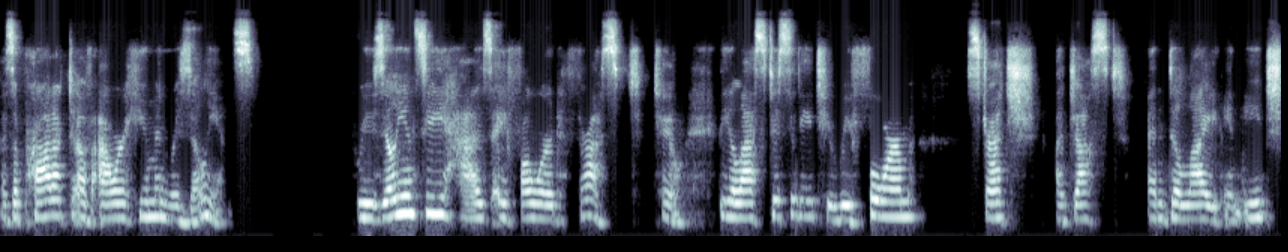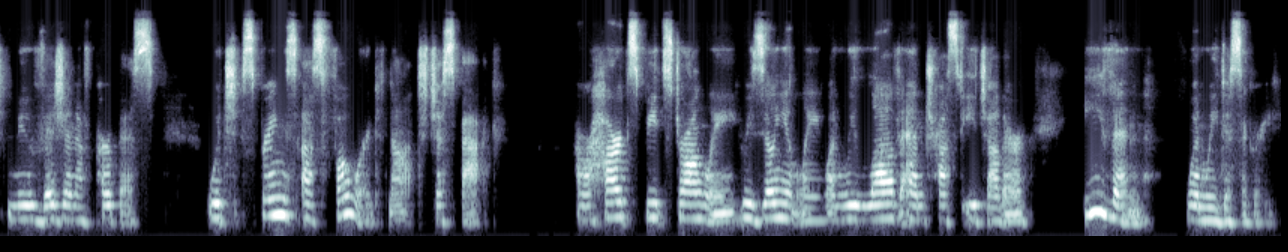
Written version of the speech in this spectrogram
as a product of our human resilience. Resiliency has a forward thrust too, the elasticity to reform, stretch, adjust, and delight in each new vision of purpose, which springs us forward, not just back. Our hearts beat strongly, resiliently when we love and trust each other, even when we disagree.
